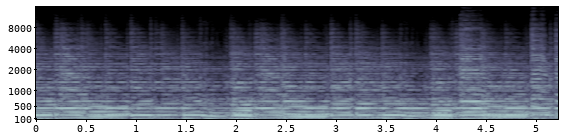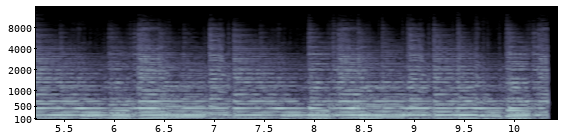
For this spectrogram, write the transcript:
Música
